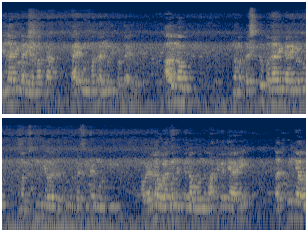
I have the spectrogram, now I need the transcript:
ಜಿಲ್ಲಾಧಿಕಾರಿಗಳು ಮಾತ್ರ ಕಾರ್ಯಕ್ರಮ ಮಾತ್ರ ಅನುಮತಿ ಕೊಡ್ತಾ ಇದ್ದರು ಆದರೂ ನಾವು ನಮ್ಮ ಟ್ರಸ್ಟ್ ಪದಾಧಿಕಾರಿಗಳು, ನಮ್ಮ ವಿಷ್ಣುಜಿಯವರ ದತ್ತು ಶ್ರೀಧರ್ ಮೂರ್ತಿ, ಅವರೆಲ್ಲ ಒಳಗೊಂಡಂತೆ ನಾವು ಒಂದು ಮಾತುಕತೆ ಆಡಿ ಹತ್ಕುಂಟೆ ಅವರು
